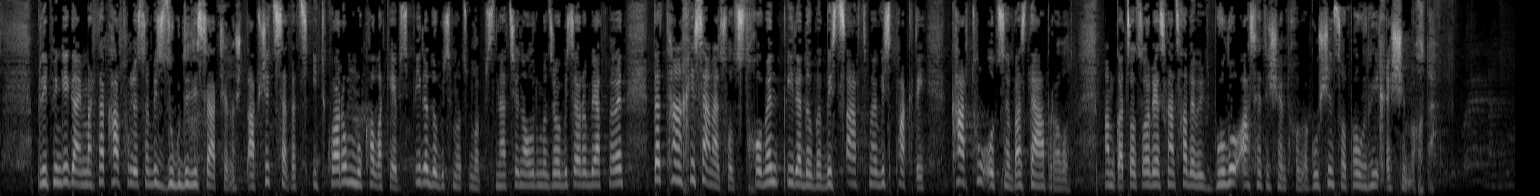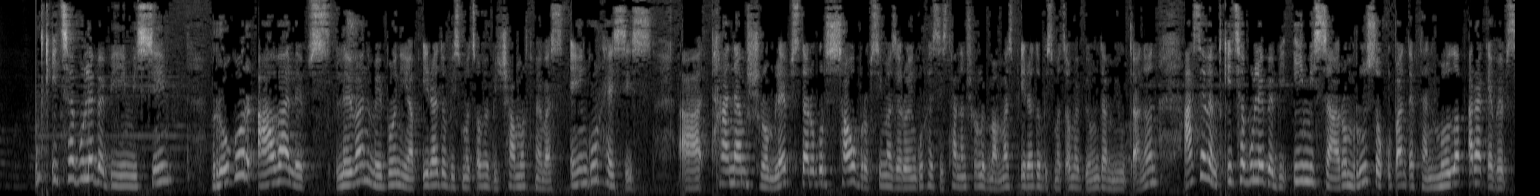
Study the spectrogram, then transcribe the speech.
ბრიფინგი გამართა ქართული ოცნების ზუგდიდის საარჩევნო შტაბში, სადაც ითქვა, რომ მოქალაქეებს პირადობის მოწმობებს ნაციონალური მოძრაობის წევრები ართმევენ და თანხის ანაცვლოდ თხოვენ პირადობების წართმევის ფაქტი ქართულ ოცნებას დააბრალონ. მამუკა წოწორიას განცხადებით, ბოლო ასეთი შემთხვევა გუშინ სოფელ რიყეში მოხდა. მტკიცებულებები იმისი როგორ ავალებს ლევან მებონია პირადობის მოწმობის ჩამორთმევას ენგურ ჰესის თანამშრომლებს და როგორ საუბრობს იმაზე, რომ ენგურჰესის თანამშრომლებმა მას პირადობის მოწმობები უნდა მიუტანონ, ასევე მტკიცებულებები იმისა, რომ რუს ოკუპანტებთან მოლაპარაკებებს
